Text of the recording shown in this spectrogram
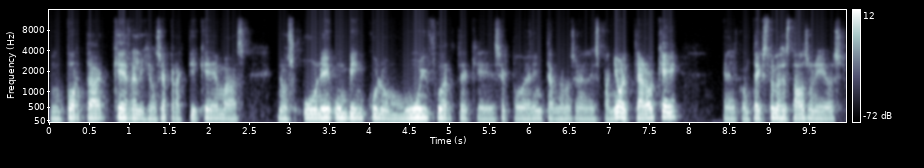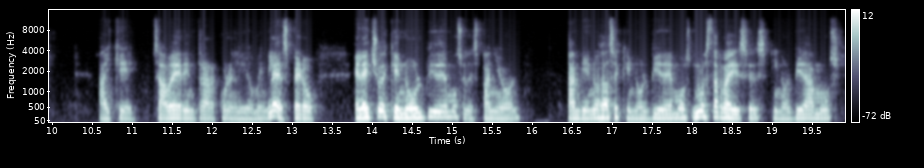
no importa qué religión se practique y demás, nos une un vínculo muy fuerte que es el poder internarnos en el español. Claro que en el contexto de los Estados Unidos hay que saber entrar con el idioma inglés, pero el hecho de que no olvidemos el español también nos hace que no olvidemos nuestras raíces y no olvidamos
